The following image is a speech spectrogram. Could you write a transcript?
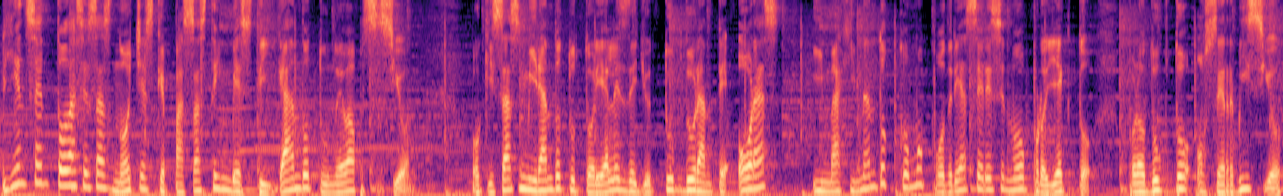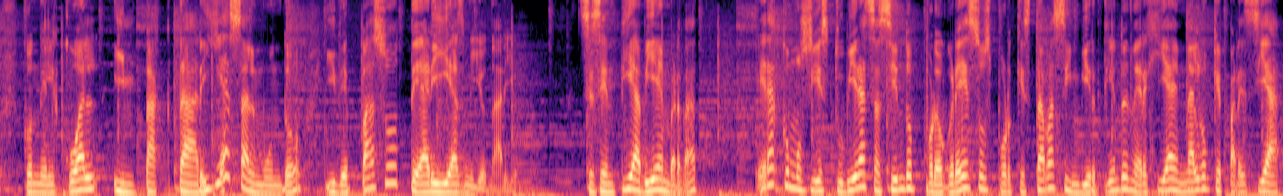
Piensa en todas esas noches que pasaste investigando tu nueva obsesión, o quizás mirando tutoriales de YouTube durante horas imaginando cómo podría ser ese nuevo proyecto, producto o servicio con el cual impactarías al mundo y de paso te harías millonario. Se sentía bien, ¿verdad? Era como si estuvieras haciendo progresos porque estabas invirtiendo energía en algo que parecía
